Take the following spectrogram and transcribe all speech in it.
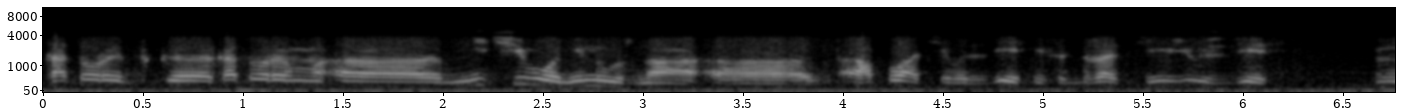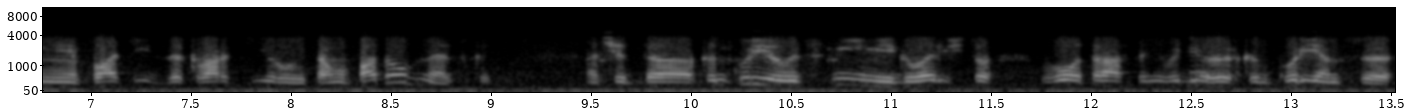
которые, которым э, ничего не нужно э, оплачивать здесь, не содержать семью здесь, не платить за квартиру и тому подобное, так сказать, значит, э, конкурировать с ними и говорить, что вот раз ты не выдерживаешь конкуренцию,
